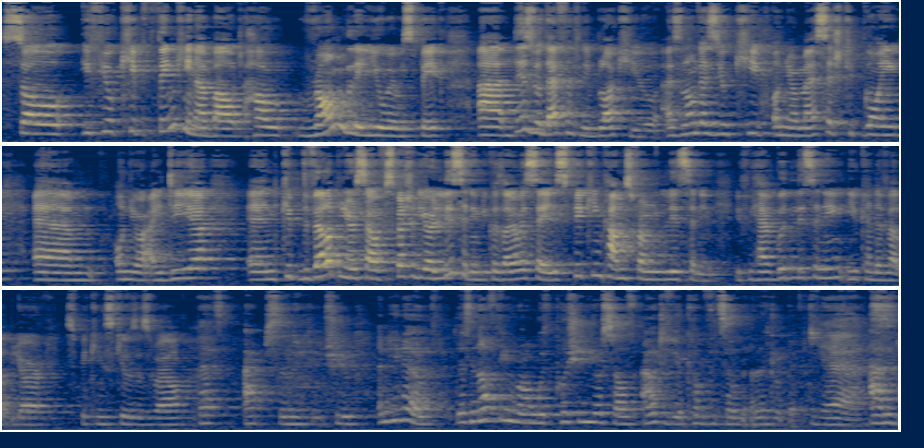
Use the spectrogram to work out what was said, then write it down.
So if you keep thinking about how wrongly you will speak, uh, this will definitely block you. As long as you keep on your message, keep going um, on your idea, and keep developing yourself, especially your listening, because I always say speaking comes from listening. If you have good listening, you can develop your speaking skills as well. That's absolutely true. And you know, there's nothing wrong with pushing yourself out of your comfort zone a little bit. Yeah. and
